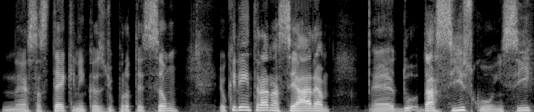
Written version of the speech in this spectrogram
nessas técnicas de proteção. Eu queria entrar na seara é, do, da Cisco em si,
